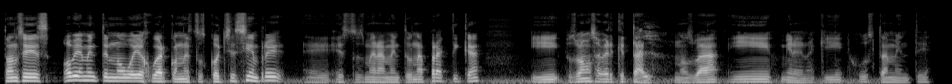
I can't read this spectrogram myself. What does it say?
Entonces, obviamente no voy a jugar con estos coches siempre, eh, esto es meramente una práctica y pues vamos a ver qué tal nos va. Y miren, aquí justamente,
